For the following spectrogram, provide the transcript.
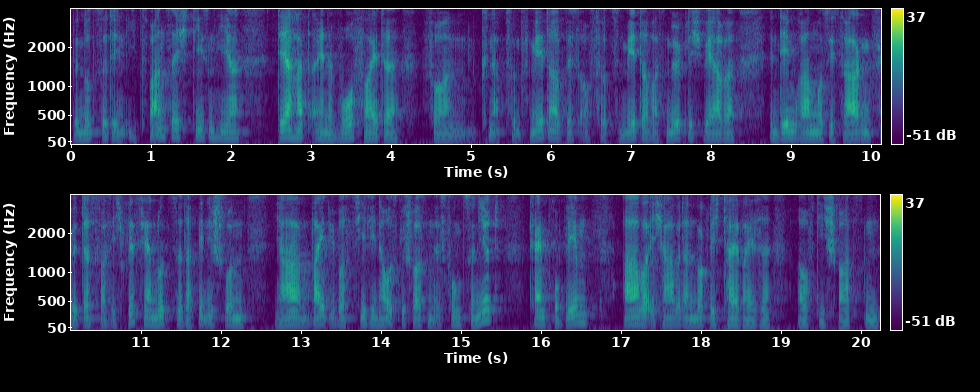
benutze den i20, diesen hier. Der hat eine Wurfweite von knapp 5 Meter bis auf 14 Meter, was möglich wäre. In dem Rahmen muss ich sagen, für das, was ich bisher nutze, da bin ich schon ja, weit übers Ziel hinausgeschossen. Es funktioniert, kein Problem, aber ich habe dann wirklich teilweise auf die schwarzen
